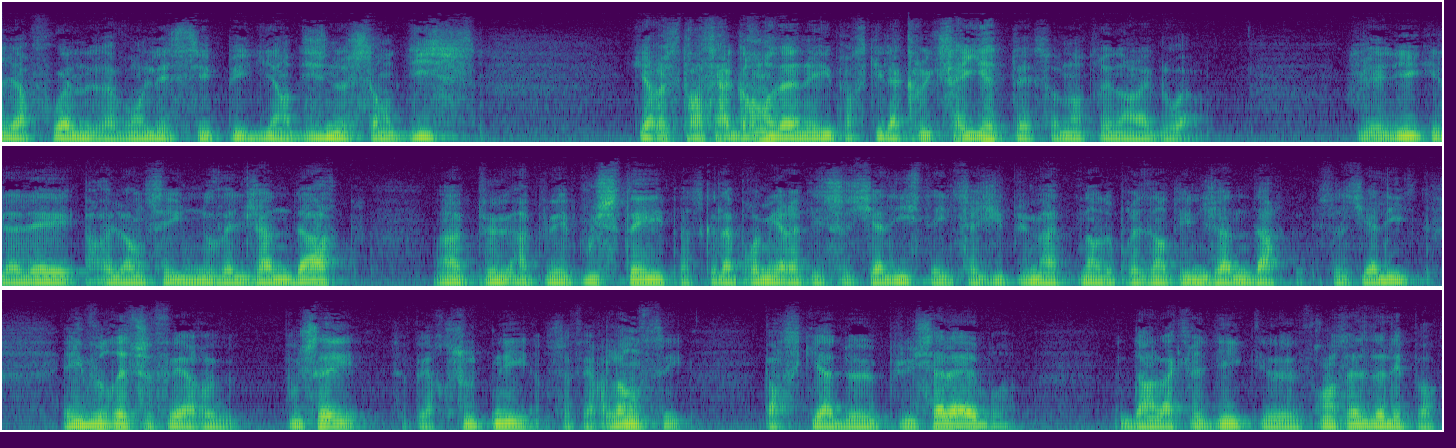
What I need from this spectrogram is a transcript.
Dernière fois, nous avons laissé Peggy en 1910, qui restera sa grande année parce qu'il a cru que ça y était, son entrée dans la gloire. Je lui ai dit qu'il allait relancer une nouvelle Jeanne d'Arc, un peu, un peu époustée, parce que la première était socialiste et il ne s'agit plus maintenant de présenter une Jeanne d'Arc socialiste. Et il voudrait se faire euh, pousser, se faire soutenir, se faire lancer, parce qu'il y a de plus célèbre dans la critique euh, française de l'époque.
